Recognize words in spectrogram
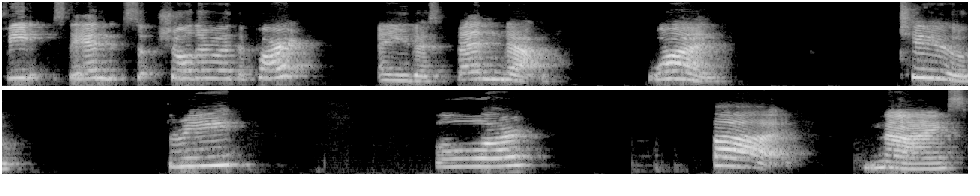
feet stand shoulder width apart and you just bend down. One, two, three, four, five. Nice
